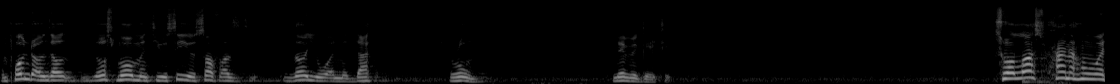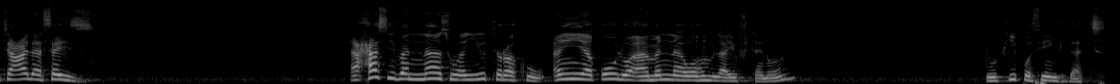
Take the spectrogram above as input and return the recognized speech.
and ponder on those, those moments. You see yourself as though you were in a dark room, navigating. So Allah subhanahu wa ta'ala says, أحسب الناس أن يتركوا أن يقولوا آمنا وهم لا يفتنون Do people think that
